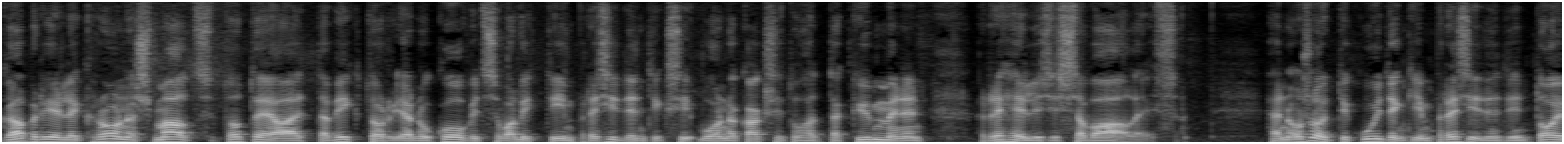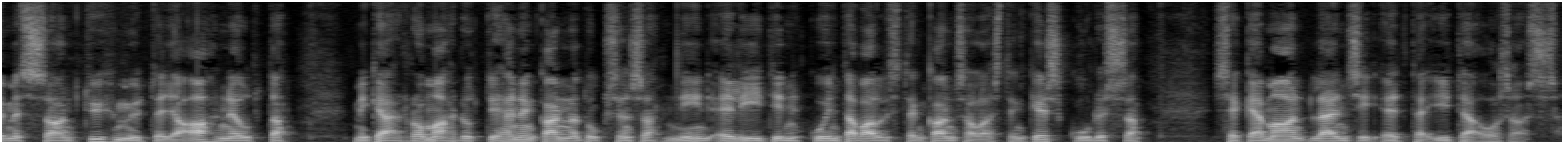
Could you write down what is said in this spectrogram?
Gabriele Krones-Maltz toteaa, että Viktor Janukovic valittiin presidentiksi vuonna 2010 rehellisissä vaaleissa. Hän osoitti kuitenkin presidentin toimessaan tyhmyyttä ja ahneutta, mikä romahdutti hänen kannatuksensa niin eliitin kuin tavallisten kansalaisten keskuudessa sekä maan länsi- että itäosassa.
